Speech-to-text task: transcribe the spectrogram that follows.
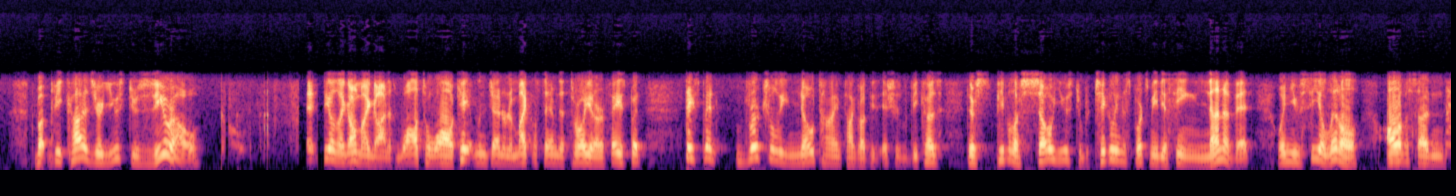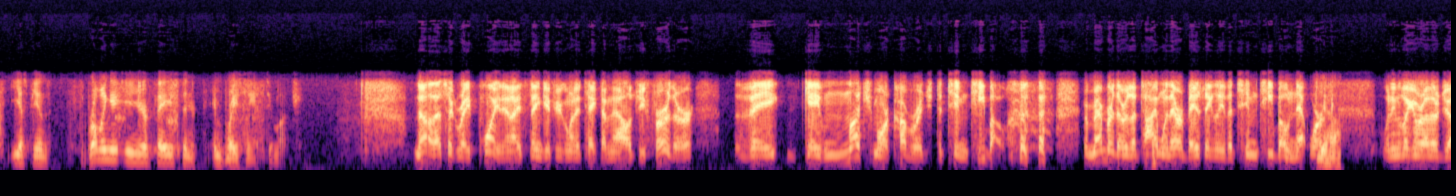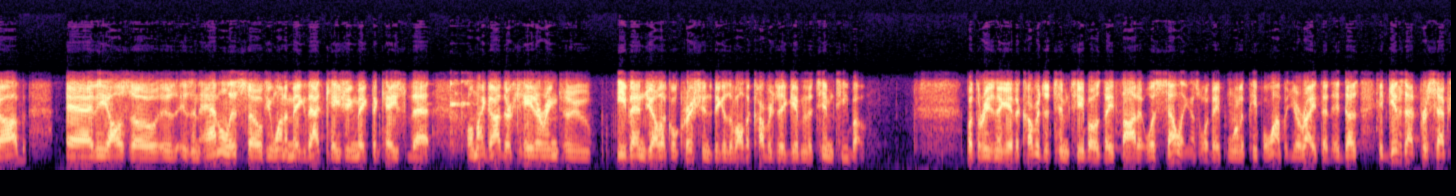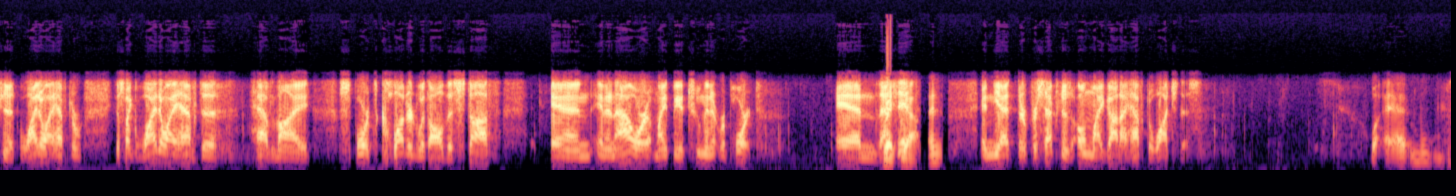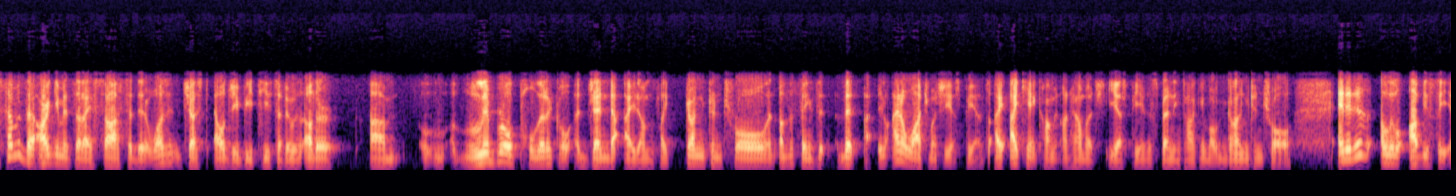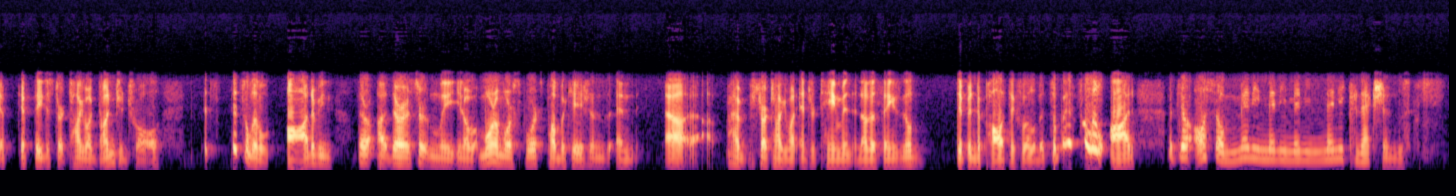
But because you're used to zero, it feels like oh my God, it's wall to wall. Caitlyn Jenner and Michael Sam to throw you in our face, but they spend virtually no time talking about these issues. But because there's people are so used to, particularly in the sports media, seeing none of it. When you see a little, all of a sudden ESPN's throwing it in your face and embracing it too much. No, that's a great point, and I think if you're going to take the analogy further, they gave much more coverage to Tim Tebow. Remember, there was a time when they were basically the Tim Tebow network yeah. when he was looking for another job. And he also is, is an analyst, so if you want to make that case, you can make the case that, oh my God, they're catering to evangelical Christians because of all the coverage they've given to Tim Tebow. But the reason they gave the coverage to Tim Tebow is they thought it was selling. That's what they wanted people want. But you're right that it does. It gives that perception that why do I have to? It's like why do I have to have my sports cluttered with all this stuff? And in an hour, it might be a two-minute report, and that's right, it. Yeah, and and yet their perception is, oh my God, I have to watch this. Well, uh, some of the arguments that I saw said that it wasn't just LGBT stuff; it was other um, liberal political agenda items like gun control and other things that that uh, you know I don't watch much ESPN, so I I can't comment on how much ESPN is spending talking about gun control. And it is a little obviously if if they just start talking about gun control, it's it's a little odd. I mean, there are, there are certainly you know more and more sports publications and uh have start talking about entertainment and other things, and they'll dip into politics a little bit. So it's a little odd but there are also many, many, many, many connections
